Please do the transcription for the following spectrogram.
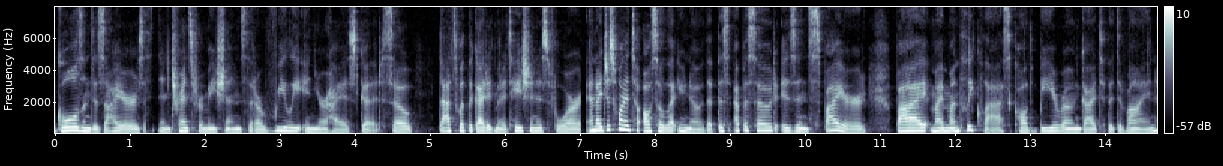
goals and desires and transformations that are really in your highest good. So that's what the guided meditation is for. And I just wanted to also let you know that this episode is inspired by my monthly class called Be Your Own Guide to the Divine,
